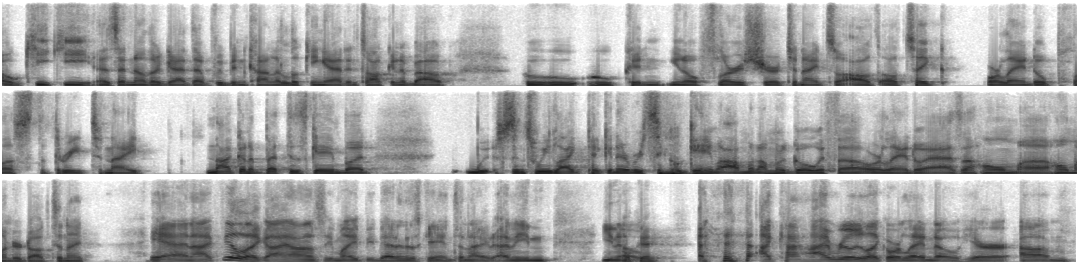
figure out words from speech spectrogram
Okeke is another guy that we've been kind of looking at and talking about who who who can you know flourish here tonight. So I'll I'll take Orlando plus the three tonight. Not going to bet this game, but we, since we like picking every single game, I'm gonna I'm gonna go with uh, Orlando as a home uh, home underdog tonight. Yeah, and I feel like I honestly might be betting this game tonight. I mean, you know, okay. I I really like Orlando here. Um,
